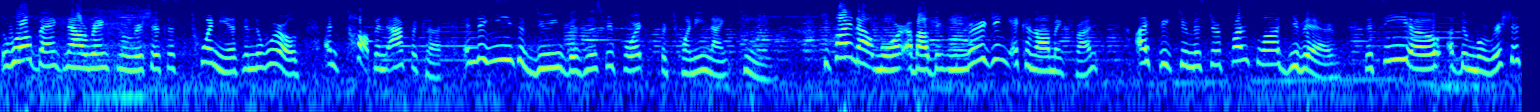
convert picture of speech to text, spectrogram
The World Bank now ranks Mauritius as 20th in the world and top in Africa in the Ease of Doing Business report for 2019. To find out more about the emerging economic front, I speak to Mr. Francois Guibert, the CEO of the Mauritius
